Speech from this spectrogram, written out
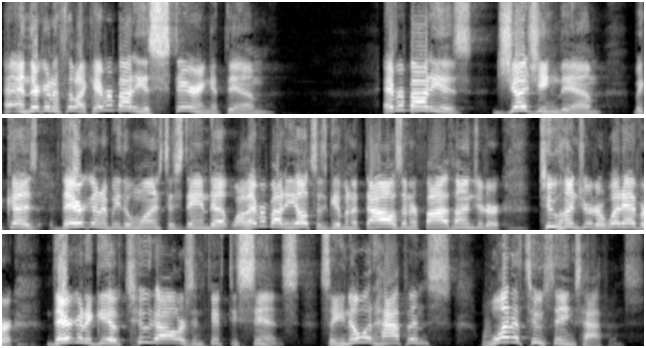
And they're going to feel like everybody is staring at them, everybody is judging them because they're going to be the ones to stand up while everybody else is giving a thousand or 500 or 200 or whatever. They're going to give $2.50 so you know what happens? One of two things happens.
